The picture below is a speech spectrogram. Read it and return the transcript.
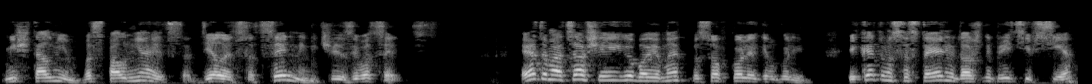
Мишталмим восполняются, делаются цельными через его цельность. Это мацавший ее боемет пусов коля гилгулим. И к этому состоянию должны прийти все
